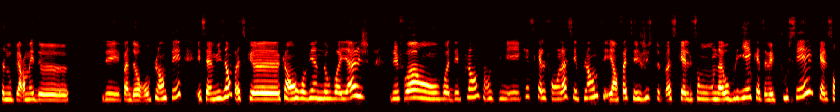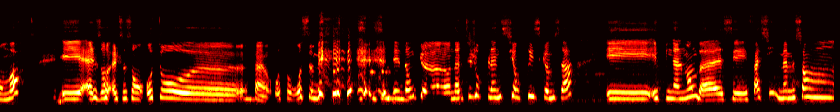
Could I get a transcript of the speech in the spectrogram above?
ça nous permet de des, enfin de replanter. Et c'est amusant parce que quand on revient de nos voyages, des fois on voit des plantes, on se dit mais qu'est-ce qu'elles font là ces plantes? Et en fait c'est juste parce qu'elles sont, on a oublié qu'elles avaient poussé, qu'elles sont mortes et elles ont, elles se sont auto, euh, auto ressemées. et donc euh, on a toujours plein de surprises comme ça. Et, et finalement bah c'est facile, même sans,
